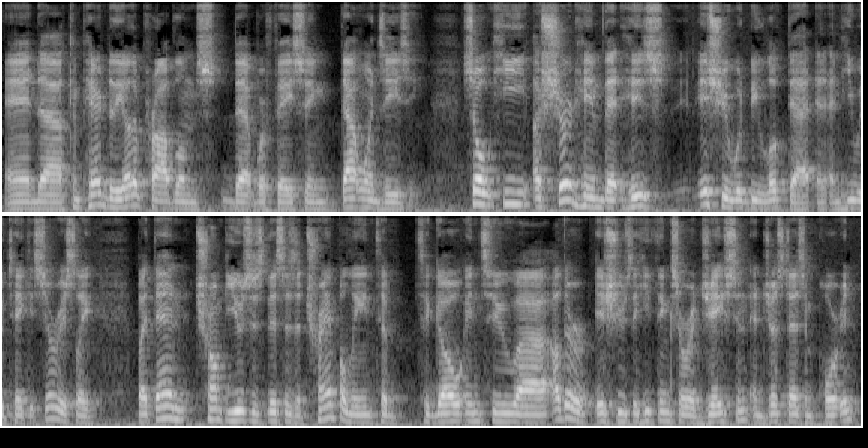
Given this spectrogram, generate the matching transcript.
And uh, compared to the other problems that we're facing, that one's easy. So he assured him that his issue would be looked at and, and he would take it seriously. But then Trump uses this as a trampoline to to go into uh, other issues that he thinks are adjacent and just as important,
